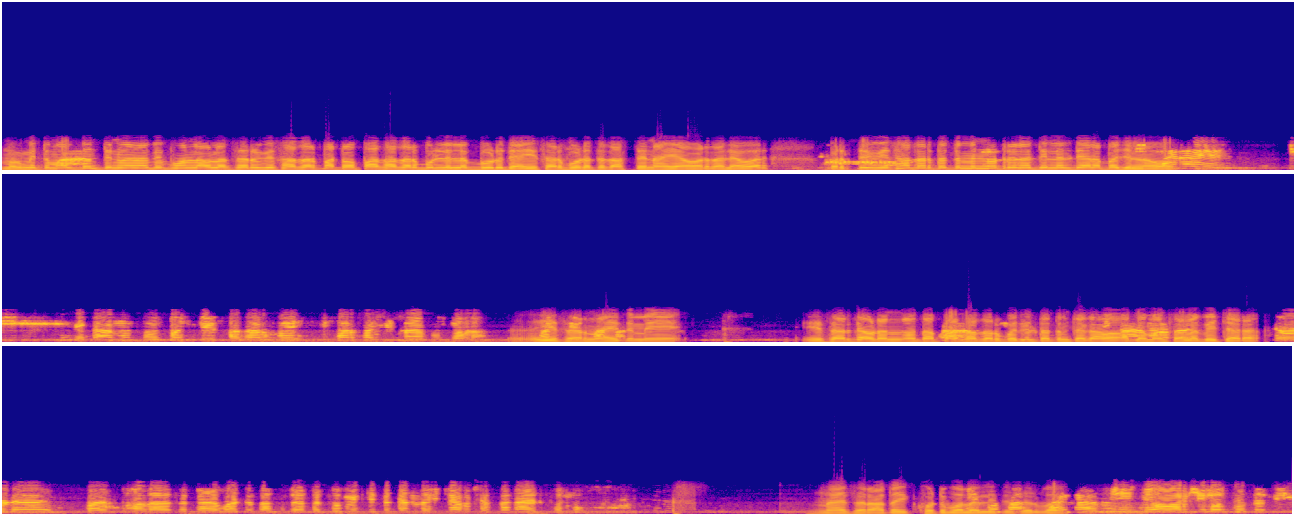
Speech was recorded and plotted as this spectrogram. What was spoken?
मग मी तुम्हाला दोन तीन वेळा बी फोन लावला सर वीस हजार पाठवा. पाच हजार बोललेलं बुडू द्या. इसार बुडतच असते ना यावर झाल्यावर. पर ते वीस हजार तर तुम्ही नोटरीला दिलेलं द्यायला पाहिजे ना हो. नाही, नाही. मी काय म्हणतो पंचवीस हजार रुपये इसार सांगितला आपण तेवढा. इसार नाही तुम्ही इसार तेवढा नव्हता पाच हजार रुपये दिलता तुमच्या गावातल्या माणसाला बिचारा. एवढं पण तुम्हाला असं काय वाटत असलं तर तुम्ही तिथं त्यांना विचारू शकता काय अडचण नाही. नाही सर आता एक खोटं बोलायला ते सर बाय ऐका, मी व्यवहार केला होता मी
